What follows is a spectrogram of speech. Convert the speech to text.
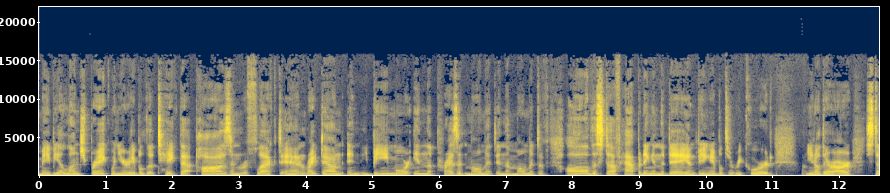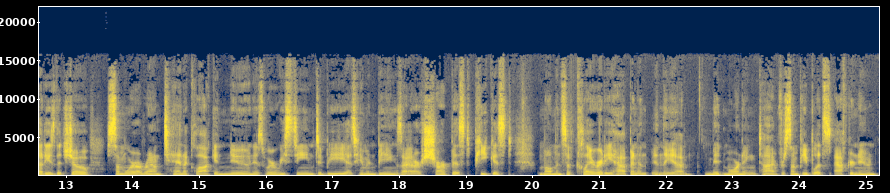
maybe a lunch break when you're able to take that pause and reflect and write down and be more in the present moment, in the moment of all the stuff happening in the day and being able to record. You know, there are studies that show somewhere around 10 o'clock and noon is where we seem to be as human beings at our sharpest, peakest moments of clarity happen in, in the uh, mid morning time. For some people, it's afternoon.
